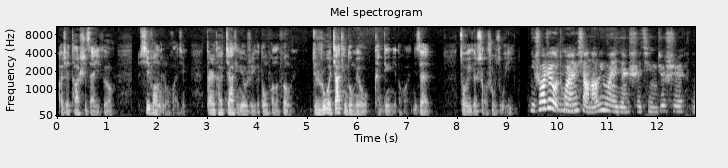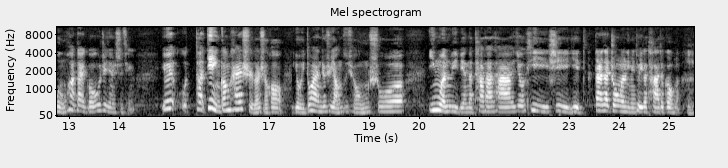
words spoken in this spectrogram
而且他是在一个西方的那种环境，但是他家庭又是一个东方的氛围，就是如果家庭都没有肯定你的话，你在作为一个少数族裔，你说这个，我突然想到另外一件事情，就是文化代沟这件事情。因为我他电影刚开始的时候有一段，就是杨紫琼说英文里边的他他他就 he she it，但是在中文里面就一个他就够了。嗯，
